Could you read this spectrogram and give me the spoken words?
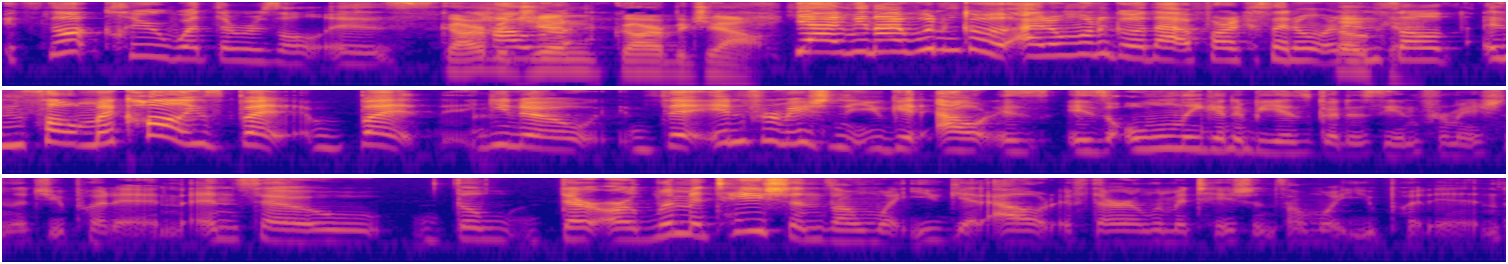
it's not clear what the result is. Garbage How- in, garbage out. Yeah, I mean, I wouldn't go. I don't want to go that far because I don't want to Okay. insult insult my colleagues. But but you know, the information that you get out is is only going to be as good as the information that you put in, and so the there are limitations on what you get out if there are limitations on what you put in.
